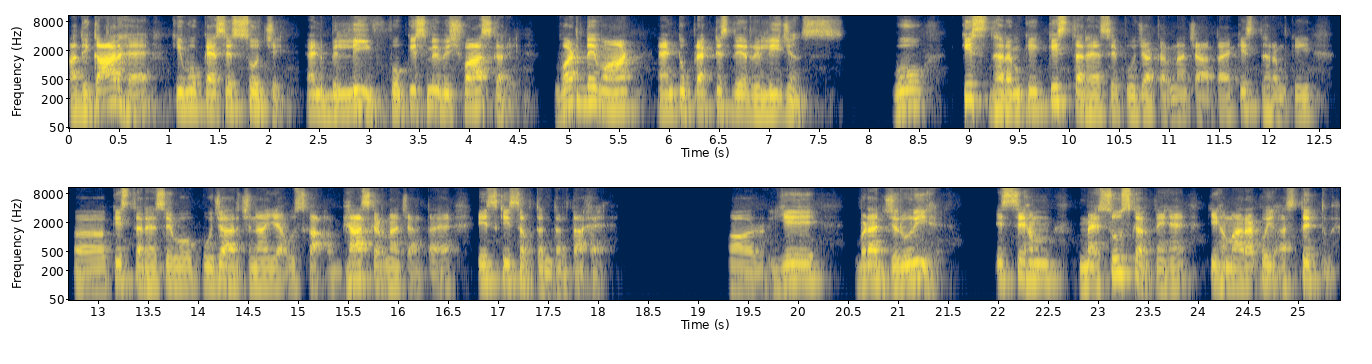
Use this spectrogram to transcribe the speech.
अधिकार है कि वो कैसे सोचे एंड बिलीव वो किसमें विश्वास करे। What they want and to practise their religions वो किस धर्म की, किस तरह से पूजा करना चाहता है, किस धर्म की किस तरह से वो पूजा अर्चना या उसका अभ्यास करना चाहता है, इसकी स्वतंत्रता है। और ये बड़ा ज़रूरी है। इससे हम महसूस करते हैं कि हमारा कोई अस्तित्व है।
